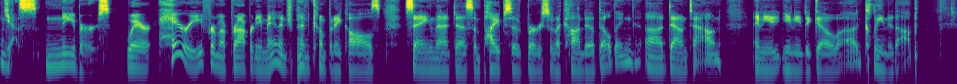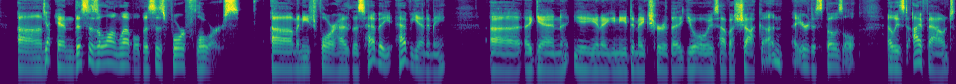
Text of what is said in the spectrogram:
Yes, neighbors, where Harry from a property management company calls saying that uh, some pipes have burst in a condo building uh, downtown and you, you need to go uh, clean it up. Um, Yep. And this is a long level. This is four floors. Um, and each floor has this heavy, heavy enemy. Uh, again, you, you know, you need to make sure that you always have a shotgun at your disposal. At least I found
